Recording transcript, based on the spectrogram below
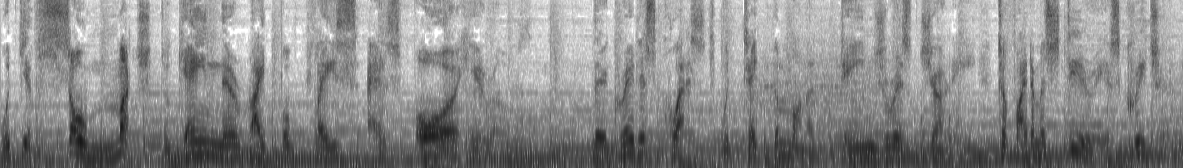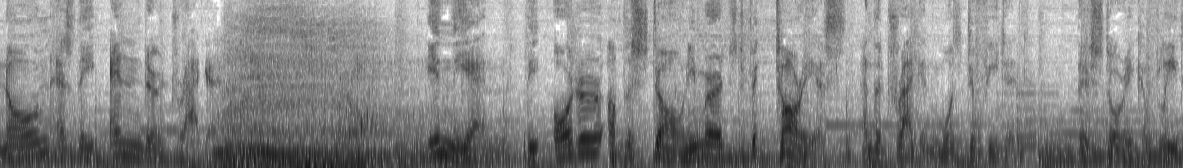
would give so much to gain their rightful place as four heroes. Their greatest quest would take them on a dangerous journey to fight a mysterious creature known as the Ender Dragon. In the end, the Order of the Stone emerged victorious, and the dragon was defeated. Their story complete,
